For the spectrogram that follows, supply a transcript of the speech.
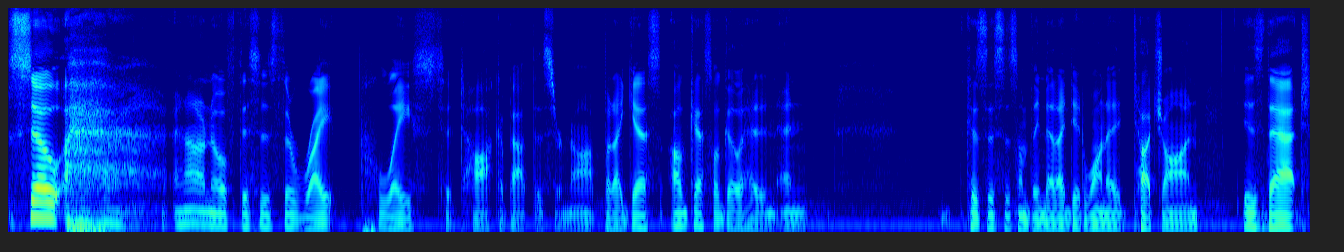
So, and I don't know if this is the right place to talk about this or not, but I guess I'll guess I'll go ahead and, and because this is something that I did want to touch on, is that,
